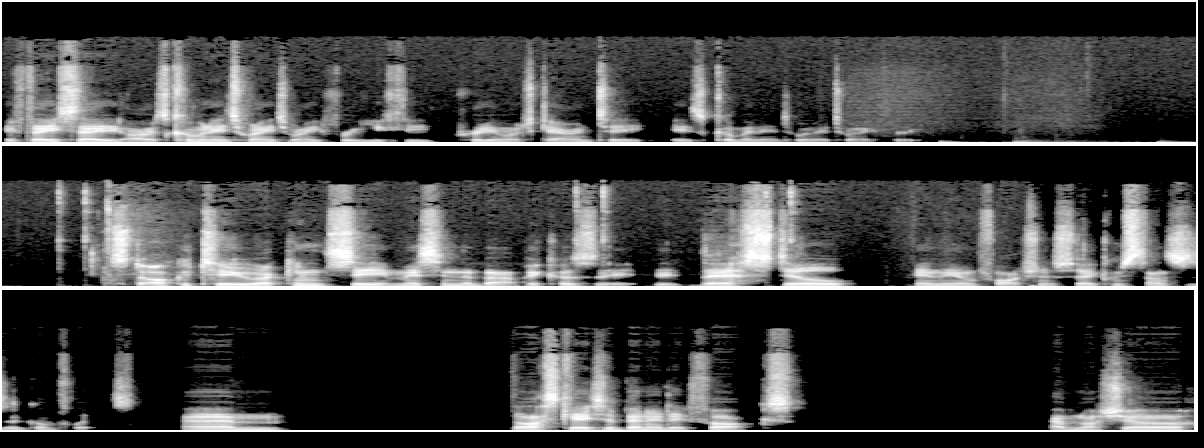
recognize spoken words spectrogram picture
if they say, "Oh, it's coming in 2023," you can pretty much guarantee it's coming in 2023. Stalker 2, I can see it missing the bat because it, it, they're still in the unfortunate circumstances of conflicts. Um, the last case of Benedict Fox, I'm not sure.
